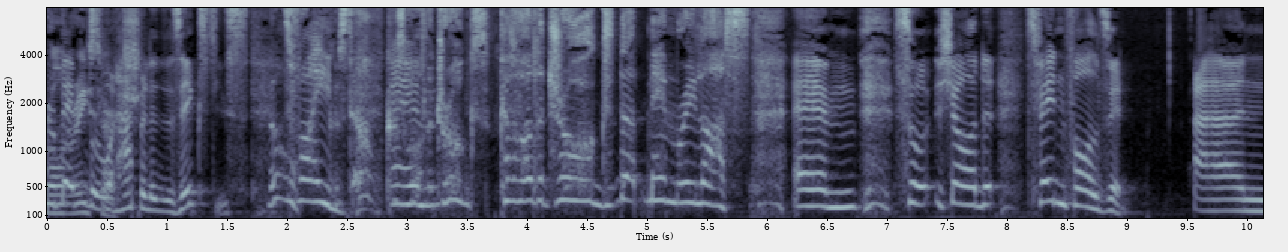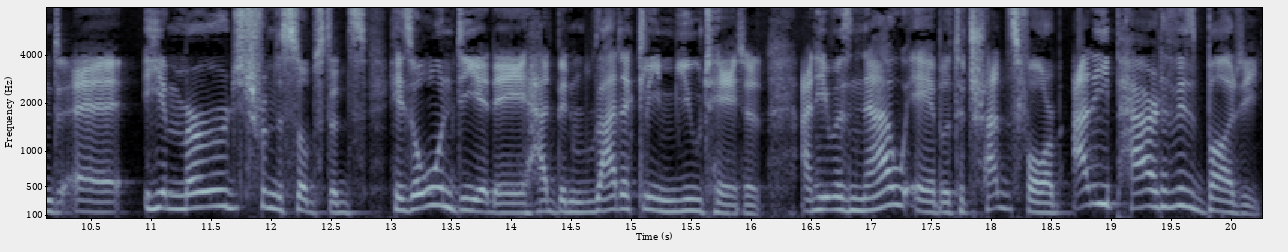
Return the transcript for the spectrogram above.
remember what happened in the 60s. No, it's fine. 'cause of- 'cause of all the drugs. Because of all the drugs, that memory loss. Um, so, Shaun, Sven falls in. And uh, he emerged from the substance. His own DNA had been radically mutated, and he was now able to transform any part of his body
